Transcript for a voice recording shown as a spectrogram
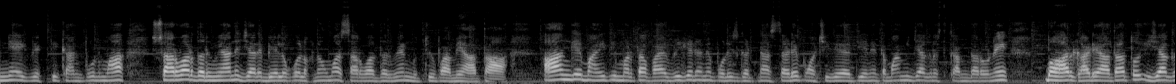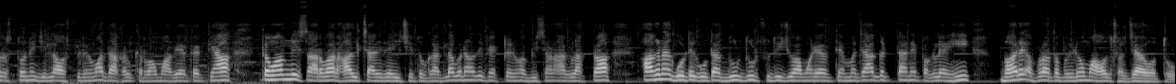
અન્ય એક વ્યક્તિ કાનપુરમાં સારવાર દરમિયાન જ્યારે બે લોકો લખનૌમાં સારવાર દરમિયાન મૃત્યુ પામ્યા હતા. આ અંગે માહિતી મળતા ફાયર બ્રિગેડ અને પોલીસ ઘટના સ્થળે પહોંચી ગઈ હતી અને તમામ ઇજાગ્રસ્ત કામદારોને બહાર કાઢ્યા હતા. તો ઇજાગ્રસ્તોને જિલ્લા હોસ્પિટલમાં દાખલ કરવામાં આવ્યા હતા. ત્યાં તમામની સારવાર હાલ ચાલી રહી છે. તો ગાદલા બનાવતી ફેક્ટરીમાં ભીષણ આગ લાગતા આગના ગોટે ગોટા દૂર દૂર સુધી જોવા મળ્યા તેમજ આ ઘટનાને પગલે અહીં ભારે અફરાતફરીનો માહોલ સર્જાયો હતો.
